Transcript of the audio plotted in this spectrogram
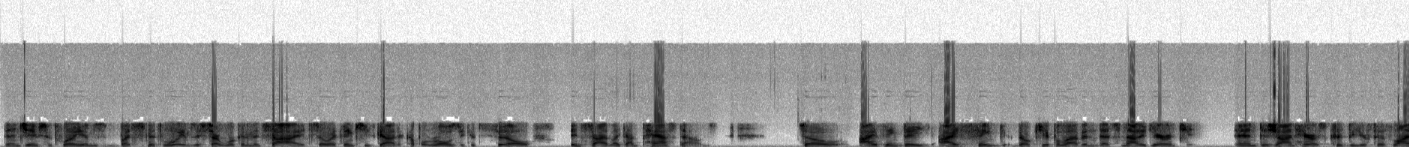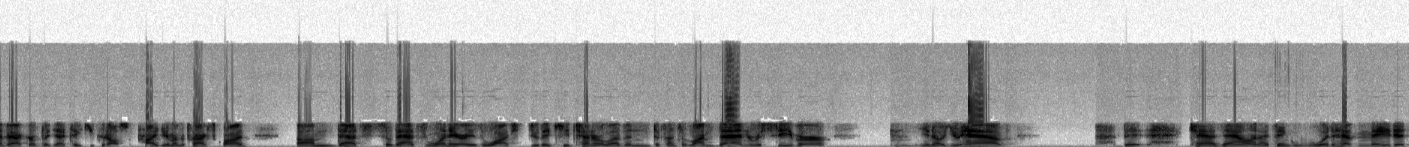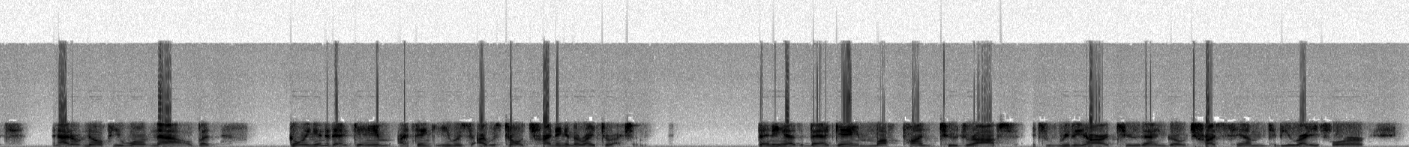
than James Smith Williams. But Smith Williams, they start working him inside. So I think he's got a couple roles he could fill inside, like on pass downs. So I think they, I think they'll keep 11. That's not a guarantee. And Dejon Harris could be your fifth linebacker, but I think you could also probably get him on the practice squad. Um, that's so that's one area to watch. Do they keep 10 or 11 defensive linemen? Then receiver you know, you have the Kaz Allen. I think would have made it, and I don't know if he won't now. But going into that game, I think he was. I was told trending in the right direction. Then he has a bad game, muff punt, two drops. It's really hard to then go trust him to be ready for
